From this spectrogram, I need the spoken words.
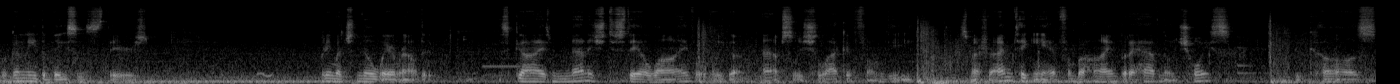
we're going to need the bases. There's pretty much no way around it. This guy's managed to stay alive, although he got absolutely shellacked from the smasher. I'm taking a hit from behind, but I have no choice because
